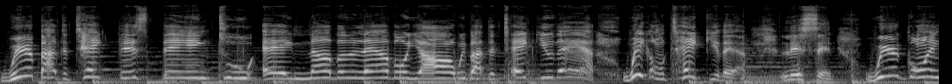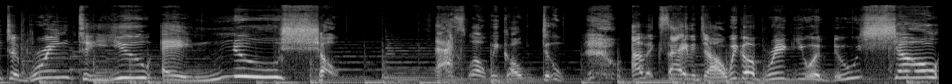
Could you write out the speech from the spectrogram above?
we're about to take this thing to another level, y'all. We're about to take you there. We're going to take you there. Listen, we're going to bring to you a new show. That's what we gonna do. I'm excited, y'all. we gonna bring you a new show,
